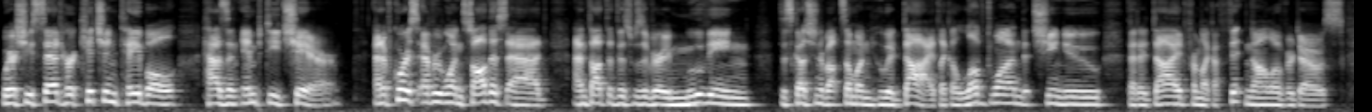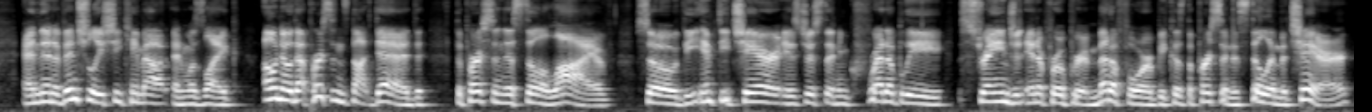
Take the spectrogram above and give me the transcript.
where she said her kitchen table has an empty chair. And of course, everyone saw this ad and thought that this was a very moving discussion about someone who had died, like a loved one that she knew that had died from like a fentanyl overdose. And then eventually she came out and was like, oh no, that person's not dead. The person is still alive. So the empty chair is just an incredibly strange and inappropriate metaphor because the person is still in the chair.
